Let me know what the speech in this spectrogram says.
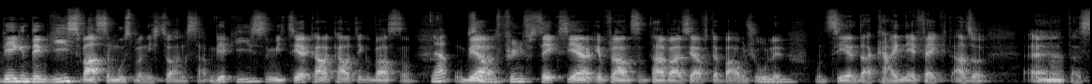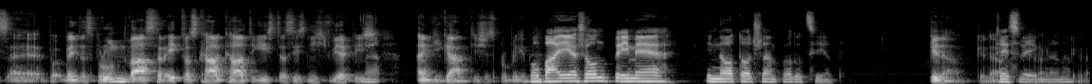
Wegen dem Gießwasser muss man nicht so Angst haben. Wir gießen mit sehr kalkhaltigem Wasser ja, und wir so. haben fünf, sechsjährige Pflanzen teilweise auf der Baumschule mhm. und sehen da keinen Effekt. Also äh, ja. das, äh, wenn das Brunnenwasser etwas kalkhaltig ist, das ist nicht wirklich ein gigantisches Problem. Wobei er schon primär in Norddeutschland produziert. Genau, genau. Deswegen, genau, genau.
